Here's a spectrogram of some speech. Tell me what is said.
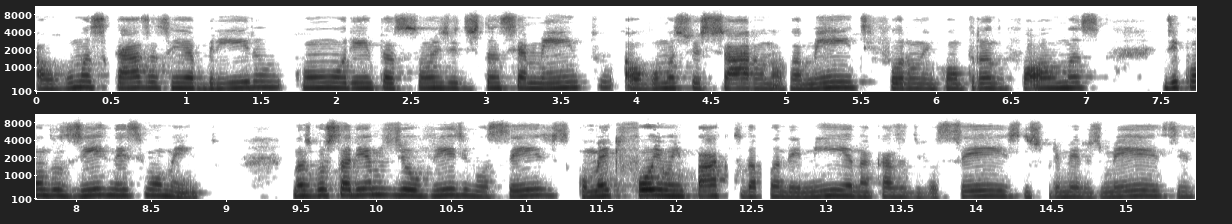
algumas casas reabriram com orientações de distanciamento, algumas fecharam novamente, foram encontrando formas de conduzir nesse momento. Nós gostaríamos de ouvir de vocês como é que foi o impacto da pandemia na casa de vocês, nos primeiros meses,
